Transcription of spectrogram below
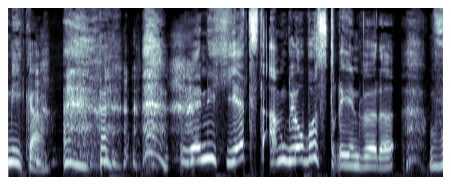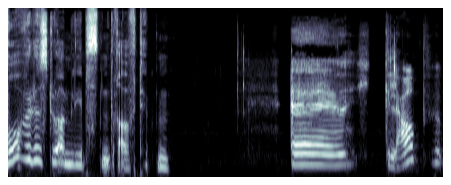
Mika, wenn ich jetzt am Globus drehen würde, wo würdest du am liebsten drauf tippen? Äh, ich glaube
